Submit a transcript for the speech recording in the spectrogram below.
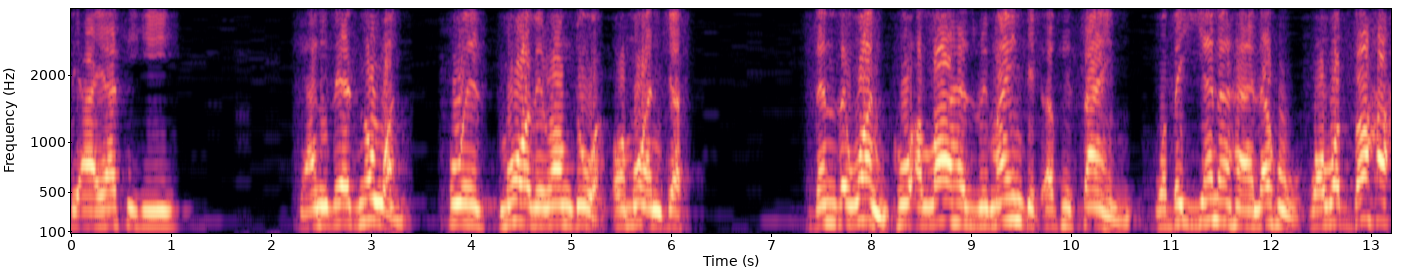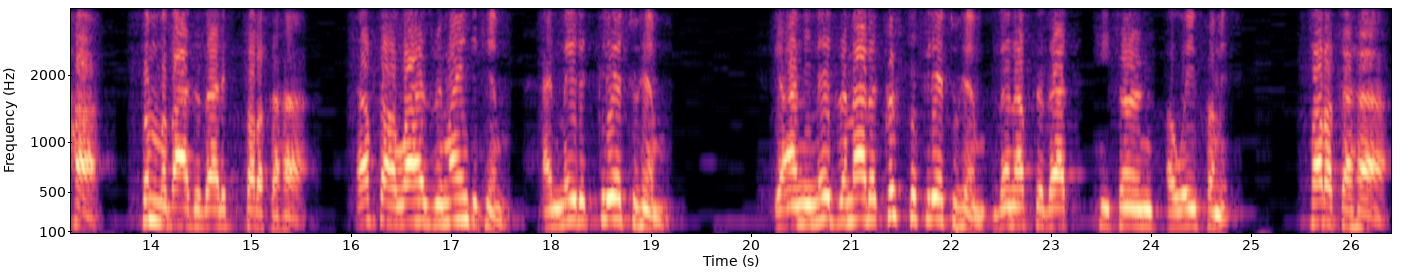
بآياته يعني there is no one who is more of a wrongdoer or more unjust than the one who Allah has reminded of his signs وبينها له ووضحها ثم بعد ذلك تركها after Allah has reminded him and made it clear to him يعني made the matter crystal clear to him then after that he turns away from it تركها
